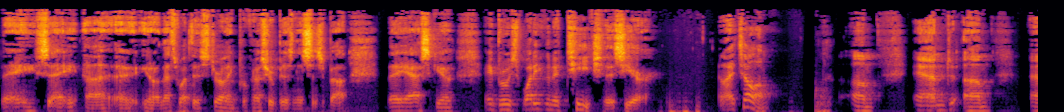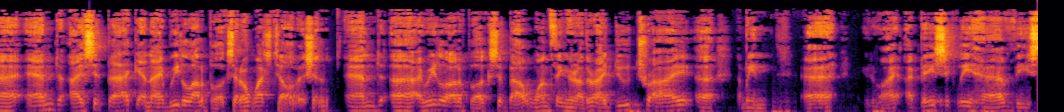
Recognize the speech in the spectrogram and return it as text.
they say, uh, uh, you know, that's what this Sterling professor business is about. They ask you, hey, Bruce, what are you going to teach this year? And I tell them. Um, and, um, uh, and I sit back and I read a lot of books. I don't watch television, and uh, I read a lot of books about one thing or another. I do try. Uh, I mean, uh, you know, I, I, basically have these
